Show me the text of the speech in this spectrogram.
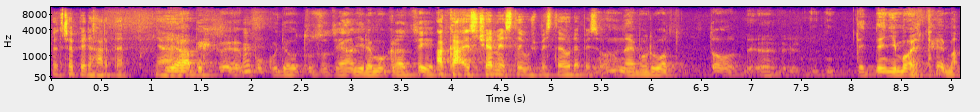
Petře Pidharte. Já, já bych, eh, pokud jde o tu sociální demokracii... A KSČM, jestli už byste odepisoval? Nebudu o to, eh, teď není moje téma.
